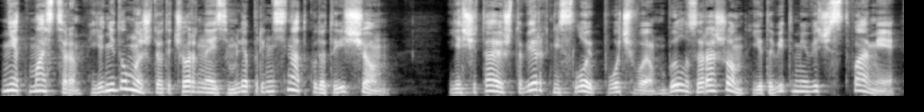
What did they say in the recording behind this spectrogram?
«Нет, мастер, я не думаю, что эта черная земля принесена откуда-то еще. Я считаю, что верхний слой почвы был заражен ядовитыми веществами,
